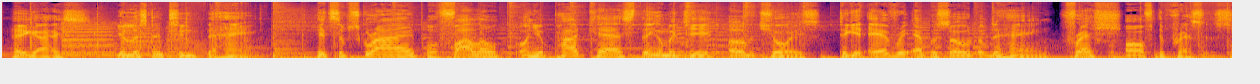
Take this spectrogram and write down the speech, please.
Hey guys, you're listening to The Hang. Hit subscribe or follow on your podcast thingamajig of choice to get every episode of The Hang fresh off the presses.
